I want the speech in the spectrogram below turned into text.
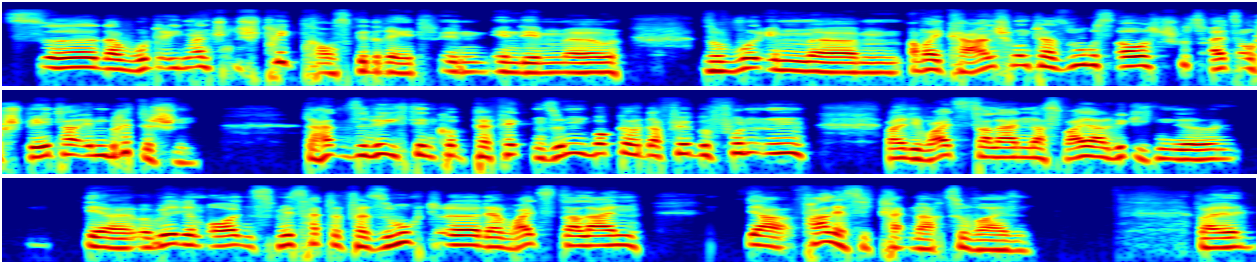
Das, äh, da wurde ihm ein Strick draus gedreht, in, in dem, äh, sowohl im ähm, amerikanischen Untersuchungsausschuss als auch später im britischen. Da hatten sie wirklich den perfekten Sündenbock dafür gefunden, weil die White Star Line, das war ja wirklich eine, der William Alden Smith hatte versucht, äh, der White Star Line ja, Fahrlässigkeit nachzuweisen. Weil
